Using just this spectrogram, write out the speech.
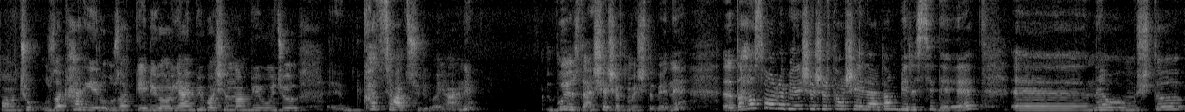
bana çok uzak, her yere uzak geliyor. Yani bir başından bir ucu e, kaç saat sürüyor yani. Bu yüzden şaşırtmıştı beni. E, Daha sonra beni şaşırtan şeylerden birisi de e, ne olmuştu?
